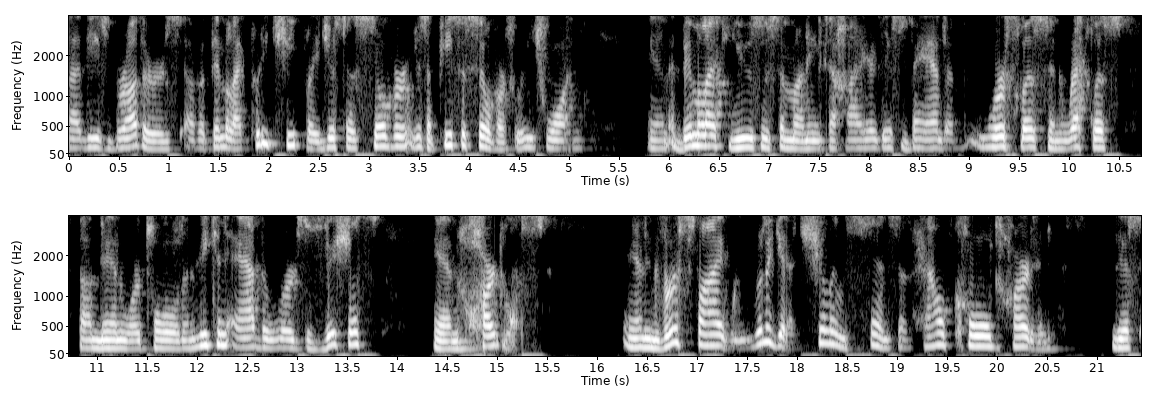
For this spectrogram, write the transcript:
uh, these brothers of Abimelech pretty cheaply, just a silver, just a piece of silver for each one. And Abimelech uses the money to hire this band of worthless and reckless uh, men, we're told. And we can add the words vicious and heartless. And in verse 5, we really get a chilling sense of how cold hearted this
